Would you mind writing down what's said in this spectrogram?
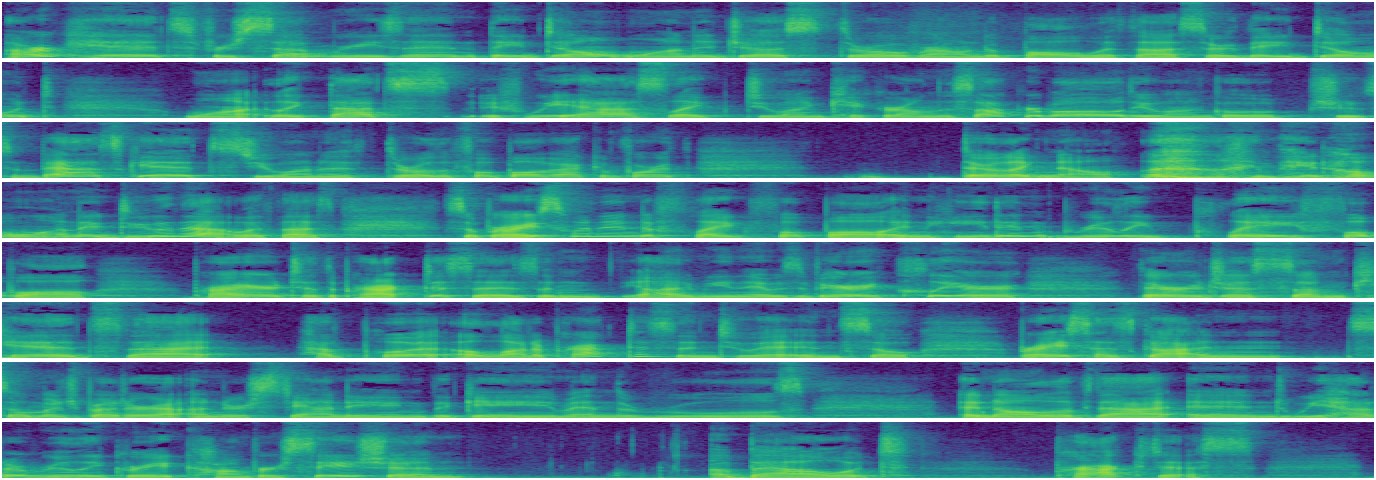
our kids, for some reason, they don't want to just throw around a ball with us or they don't want like that's if we ask like do you want to kick around the soccer ball? Do you want to go shoot some baskets? Do you want to throw the football back and forth? They're like no. Like, they don't want to do that with us. So bryce went into flag football and he didn't really play football prior to the practices. And i mean it was very clear there are just some kids that have put a lot of practice into it. And so bryce has gotten so much better at understanding the game and the rules and all of that. And we had a really great conversation about practice.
